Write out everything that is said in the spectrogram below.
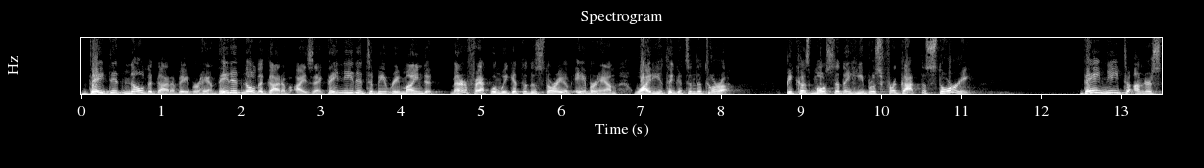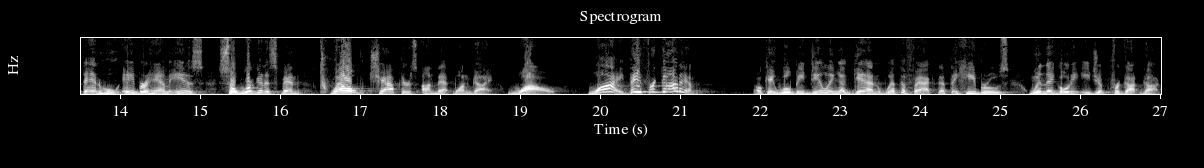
They didn't know the God of Abraham. They didn't know the God of Isaac. They needed to be reminded. Matter of fact, when we get to the story of Abraham, why do you think it's in the Torah? Because most of the Hebrews forgot the story. They need to understand who Abraham is. So we're going to spend 12 chapters on that one guy. Wow. Why? They forgot him. Okay, we'll be dealing again with the fact that the Hebrews, when they go to Egypt, forgot God.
